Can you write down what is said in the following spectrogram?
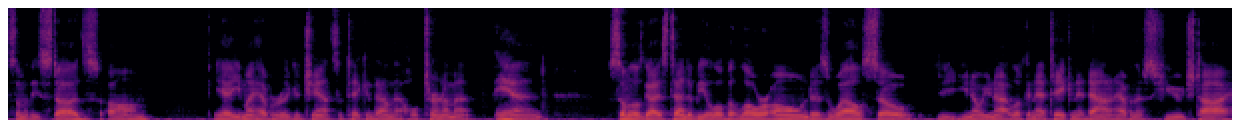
some of these studs, um, yeah, you might have a really good chance of taking down that whole tournament. And some of those guys tend to be a little bit lower owned as well, so you know you're not looking at taking it down and having this huge tie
